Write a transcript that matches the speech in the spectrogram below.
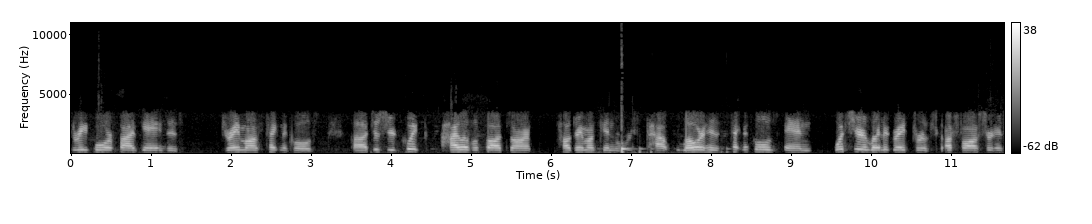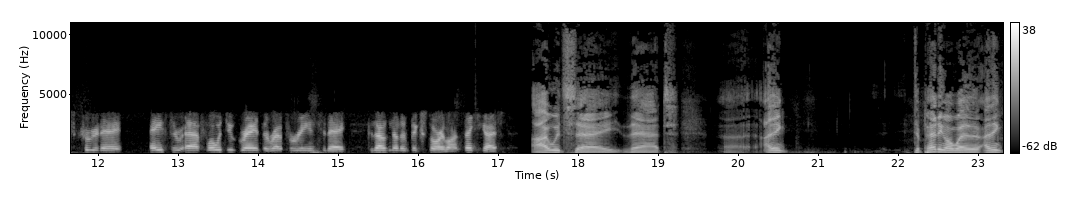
three, four, five games is Draymond's technicals. Uh, just your quick, high-level thoughts on how Draymond can how, lower his technicals, and what's your letter grade for Scott Foster and his crew today, A through F? What would you grade the refereeing today? Because that was another big storyline. Thank you guys. I would say that uh, I think depending on whether I think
